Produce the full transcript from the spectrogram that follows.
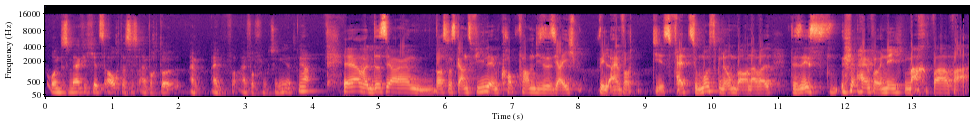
Und das merke ich jetzt auch, dass es einfach, einfach, einfach funktioniert. Ja. ja, weil das ist ja was, was ganz viele im Kopf haben, dieses, ja, ich will einfach dieses Fett zu Muskeln umbauen, aber das ist einfach nicht machbar.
